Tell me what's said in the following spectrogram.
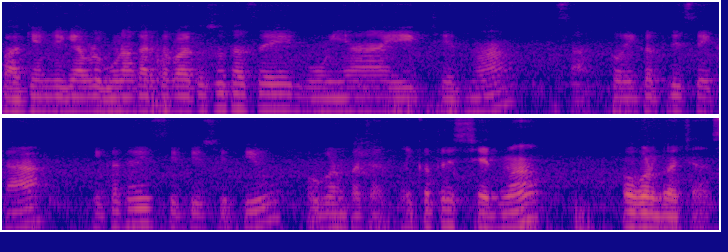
ભાગ્યાની જગ્યાએ આપણે ગુણાકાર કરવા તો શું થશે? ગુણ્યા એક છેદમાં સાત. તો એકત્રીસ એકા એકત્રીસ સીત્યુ સીત્યુ ઓગણપચાસ. એકત્રીસ છેદમાં ઓગણપચાસ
